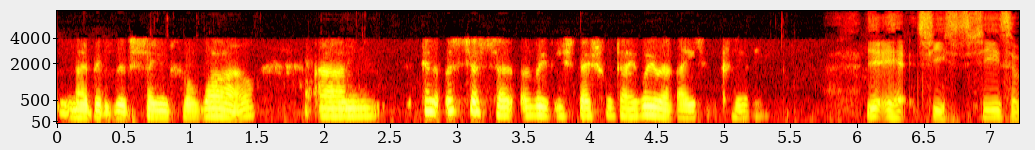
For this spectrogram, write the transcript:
nobody we've seen for a while. Um, and it was just a, a really special day. We were elated, clearly. Yeah, yeah, she's she's a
